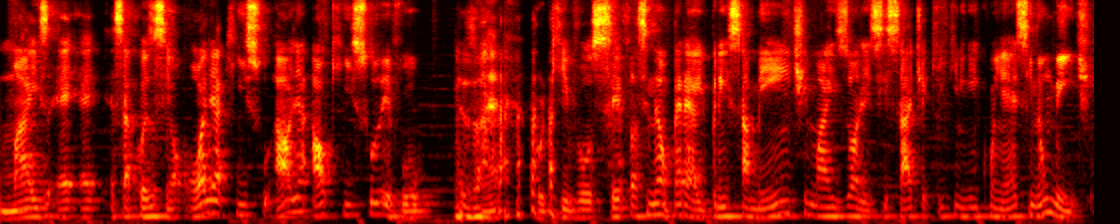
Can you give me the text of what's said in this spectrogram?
mas é, é, essa coisa assim, ó, olha que isso, olha ao que isso levou, Exato. né? Porque você fala assim, não, pera, a imprensa mente, mas olha, esse site aqui que ninguém conhece não mente.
